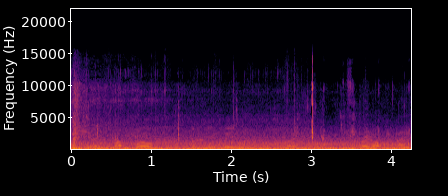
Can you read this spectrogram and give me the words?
like I said, about 12, 15 feet, like straight off the bank.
